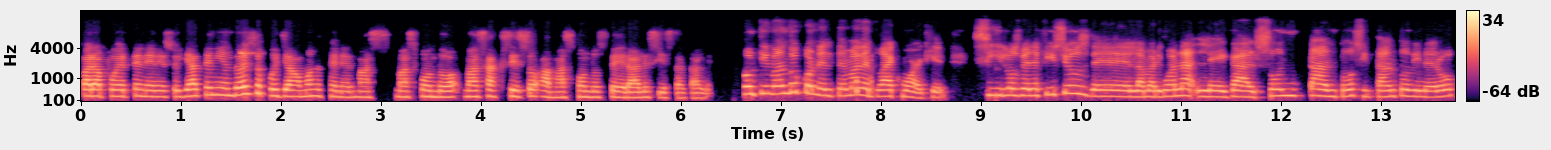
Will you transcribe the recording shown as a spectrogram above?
para poder tener eso. Ya teniendo eso, pues ya vamos a tener más, más fondo, más acceso a más fondos federales y estatales. Continuando con el tema de black market, si los beneficios de la marihuana legal son tantos y tanto dinero,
